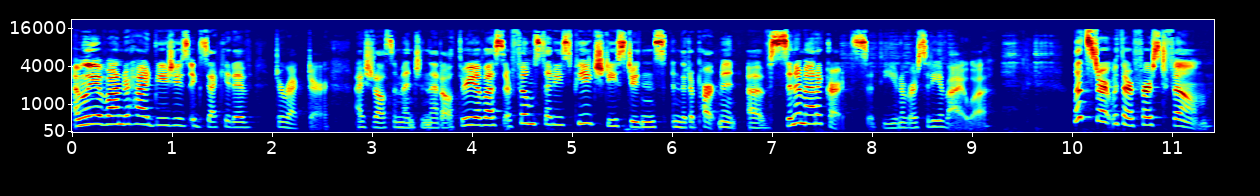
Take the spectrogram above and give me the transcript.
I'm Leah Vonderheide, Bijou's executive director. I should also mention that all three of us are film studies PhD students in the Department of Cinematic Arts at the University of Iowa. Let's start with our first film.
